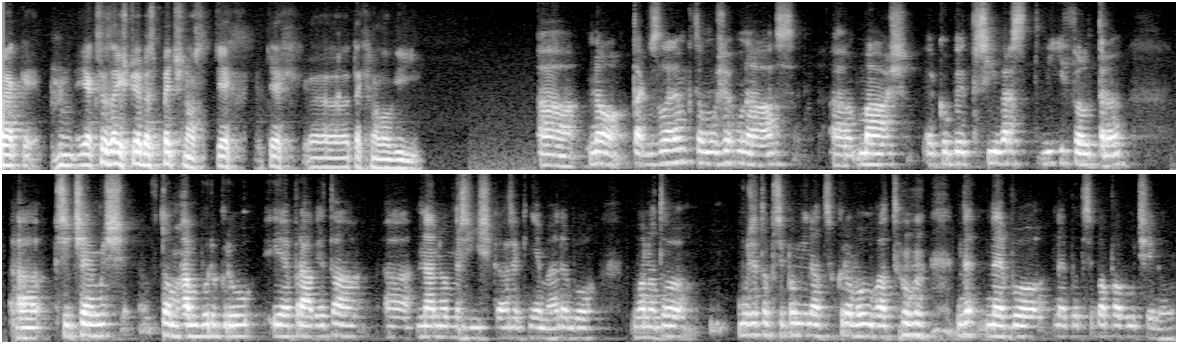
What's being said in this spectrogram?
jak, jak se zajišťuje bezpečnost těch, těch uh, technologií? Uh, no, tak vzhledem k tomu, že u nás máš jakoby třívrstvý filtr, přičemž v tom hamburgeru je právě ta nanomřížka, řekněme, nebo ono to, může to připomínat cukrovou vatu ne, nebo, nebo třeba pavučinu,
